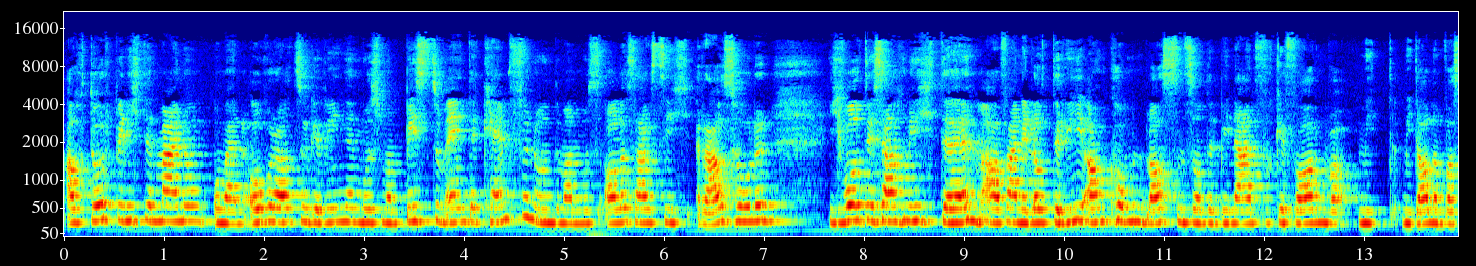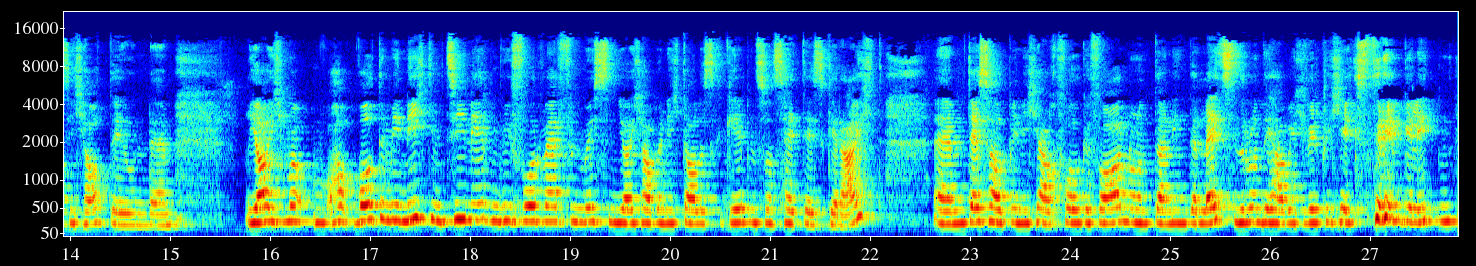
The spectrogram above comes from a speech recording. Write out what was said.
auch dort bin ich der Meinung, um einen Overall zu gewinnen, muss man bis zum Ende kämpfen und man muss alles aus sich rausholen. Ich wollte es auch nicht ähm, auf eine Lotterie ankommen lassen, sondern bin einfach gefahren mit, mit allem, was ich hatte und ähm, ja, ich wollte mir nicht im Ziel irgendwie vorwerfen müssen, ja, ich habe nicht alles gegeben, sonst hätte es gereicht. Ähm, deshalb bin ich auch voll gefahren und dann in der letzten Runde habe ich wirklich extrem gelitten,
